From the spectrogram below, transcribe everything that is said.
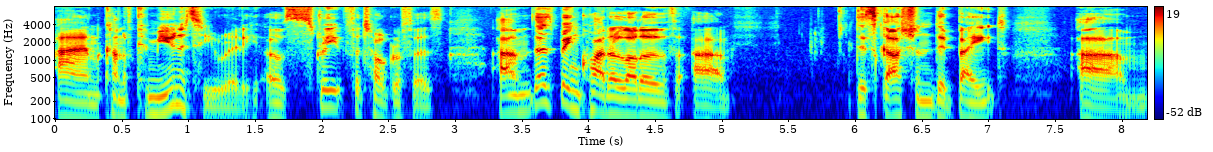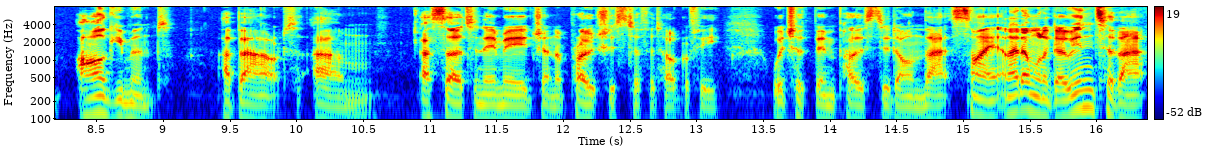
and kind of community, really, of street photographers. Um, there's been quite a lot of uh, discussion, debate, um, argument about um, a certain image and approaches to photography, which have been posted on that site. And I don't want to go into that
